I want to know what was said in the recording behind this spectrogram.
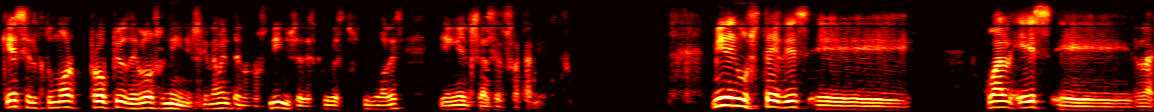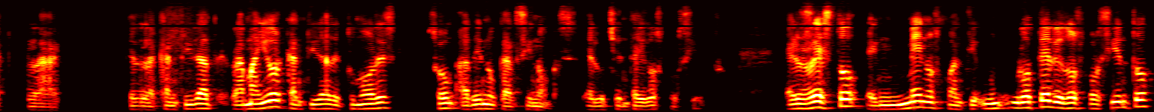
que es el tumor propio de los niños. Generalmente en los niños se descubren estos tumores y en ellos se hace el tratamiento. Miren ustedes eh, cuál es eh, la, cantidad, la mayor cantidad de tumores son adenocarcinomas, el 82%. El resto, en menos cantidad, un urotelio 2%,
